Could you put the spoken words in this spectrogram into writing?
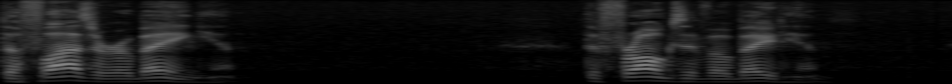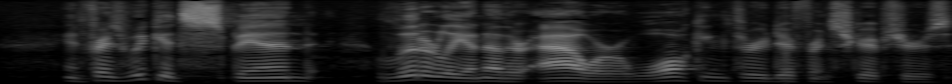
the flies are obeying him, the frogs have obeyed him. And friends, we could spend literally another hour walking through different scriptures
